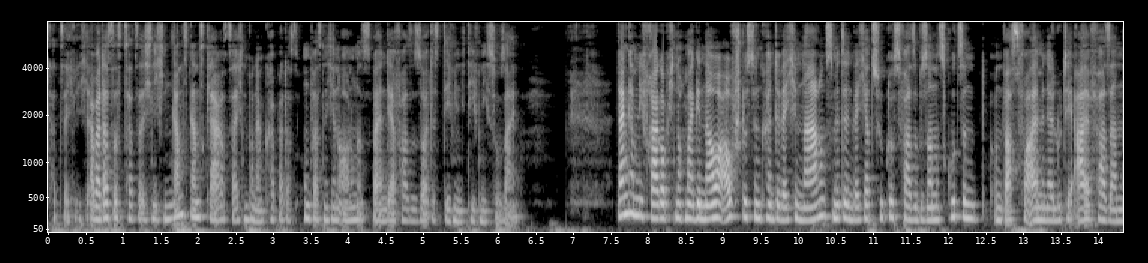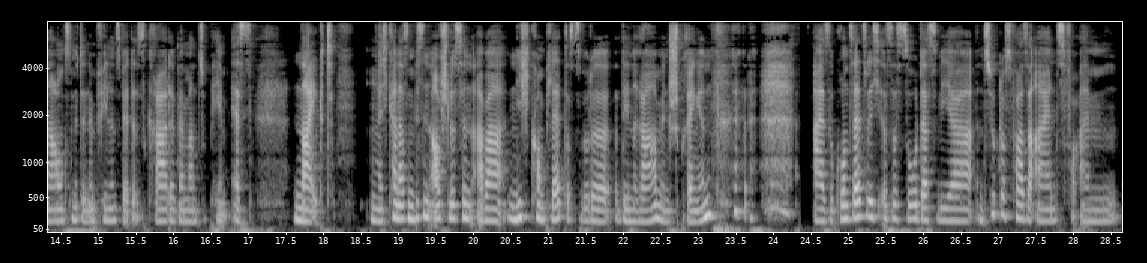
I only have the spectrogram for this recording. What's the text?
tatsächlich. Aber das ist tatsächlich ein ganz, ganz klares Zeichen von deinem Körper, dass irgendwas nicht in Ordnung ist, weil in der Phase sollte es definitiv nicht so sein. Dann kam die Frage, ob ich nochmal genauer aufschlüsseln könnte, welche Nahrungsmittel in welcher Zyklusphase besonders gut sind und was vor allem in der Lutealphase an Nahrungsmitteln empfehlenswert ist, gerade wenn man zu PMS neigt. Ich kann das ein bisschen aufschlüsseln, aber nicht komplett. Das würde den Rahmen sprengen. Also grundsätzlich ist es so, dass wir in Zyklusphase 1 vor allem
